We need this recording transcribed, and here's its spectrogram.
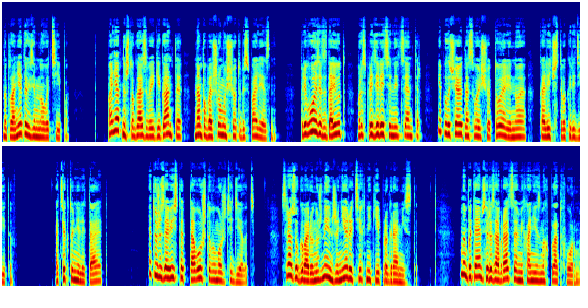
на планетах земного типа. Понятно, что газовые гиганты нам по большому счету бесполезны. Привозят, сдают в распределительный центр и получают на свой счет то или иное количество кредитов. А те, кто не летает? Это уже зависит от того, что вы можете делать. Сразу говорю, нужны инженеры, техники и программисты. Мы пытаемся разобраться в механизмах платформы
